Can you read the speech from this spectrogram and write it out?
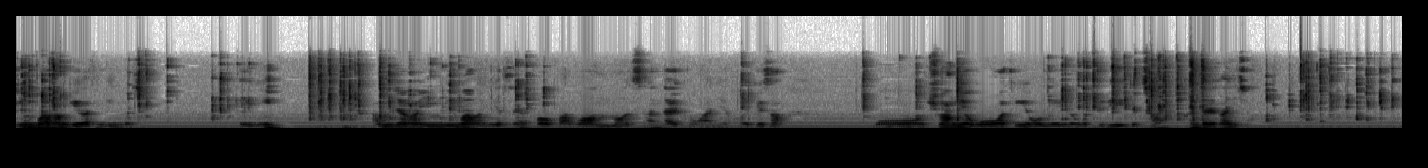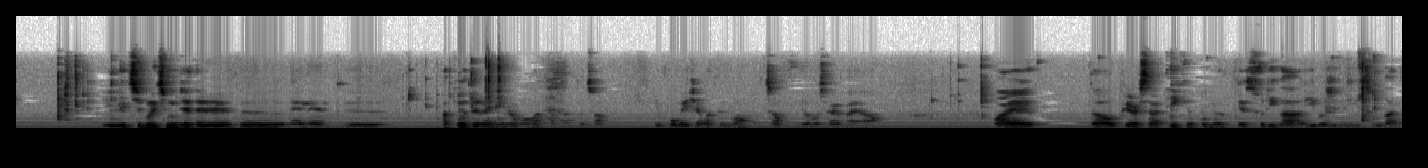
인과관계가 생긴 거죠. 괜히 남자가 인- 인과관계가 생겼어요. for about one month 한 달 동안이요. 그래서 뭐 중앙여고 같은 경우는 이런 것들이 그쵸 한 달간이죠. 이 일치불치 문제들을 그 내는 그 학교들은 이런 거 같아요. 그쵸? 인포메이션 같은 거, 그쵸? 이런 거 잘 봐요. While the appears are taken 보면 이렇게 수리가 이루어지는 이 순간에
